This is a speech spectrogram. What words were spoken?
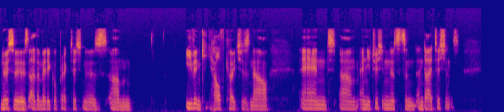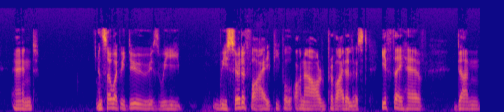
nurses, other medical practitioners, um, even health coaches now, and um, and nutritionists and, and dietitians, and and so what we do is we we certify people on our provider list if they have done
